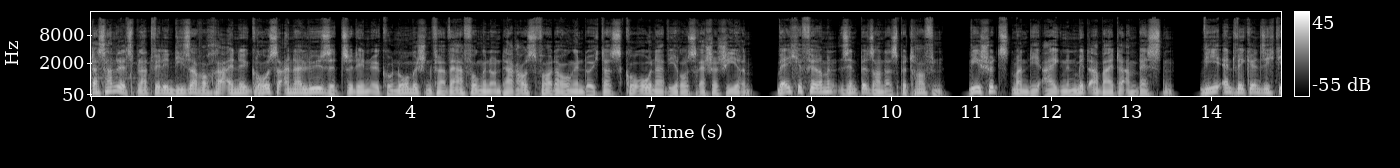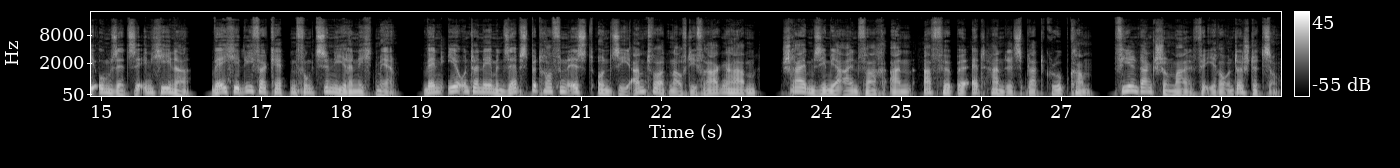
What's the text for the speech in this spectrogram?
Das Handelsblatt will in dieser Woche eine große Analyse zu den ökonomischen Verwerfungen und Herausforderungen durch das Coronavirus recherchieren. Welche Firmen sind besonders betroffen? Wie schützt man die eigenen Mitarbeiter am besten? Wie entwickeln sich die Umsätze in China? Welche Lieferketten funktionieren nicht mehr? Wenn Ihr Unternehmen selbst betroffen ist und Sie Antworten auf die Fragen haben, schreiben Sie mir einfach an afhüppe@handelsblattgroup.com. Vielen Dank schon mal für Ihre Unterstützung.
